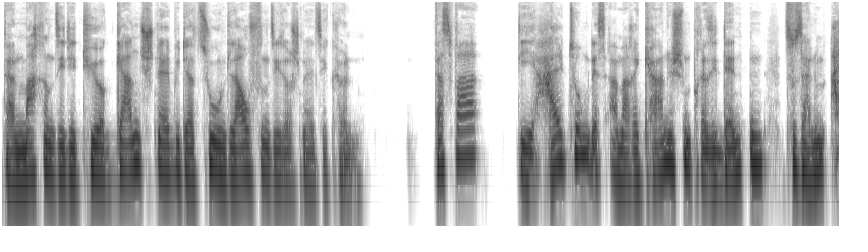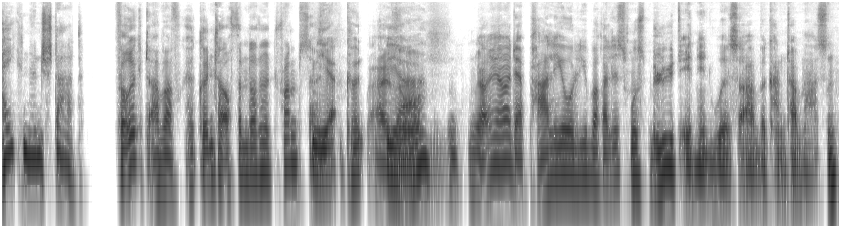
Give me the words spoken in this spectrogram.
dann machen Sie die Tür ganz schnell wieder zu und laufen Sie so schnell Sie können. Das war die Haltung des amerikanischen Präsidenten zu seinem eigenen Staat. Verrückt, aber könnte auch von Donald Trump sein. Ja, könnt, also, ja. ja, ja, der Paleoliberalismus blüht in den USA bekanntermaßen.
